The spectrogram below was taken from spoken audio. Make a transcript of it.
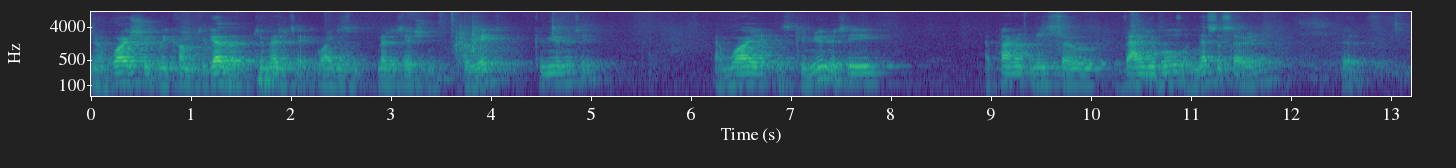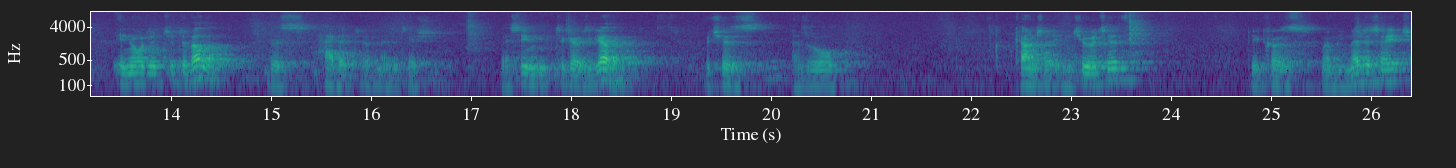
You know, why should we come together to meditate? Why does meditation create community? And why is community apparently so valuable and necessary in order to develop this habit of meditation? They seem to go together, which is a little counterintuitive because when we meditate,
